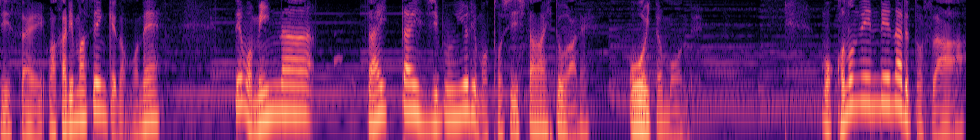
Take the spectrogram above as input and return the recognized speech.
実際わかりませんけどもね。でもみんな、だいたい自分よりも年下な人がね、多いと思うんで。もうこの年齢になるとさ、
